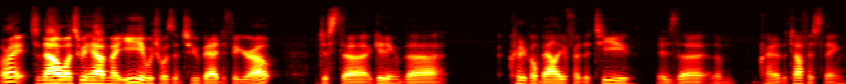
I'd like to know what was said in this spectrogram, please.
Alright, so now once we have my E, which wasn't too bad to figure out, just uh, getting the critical value for the T is the, the kind of the toughest thing.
